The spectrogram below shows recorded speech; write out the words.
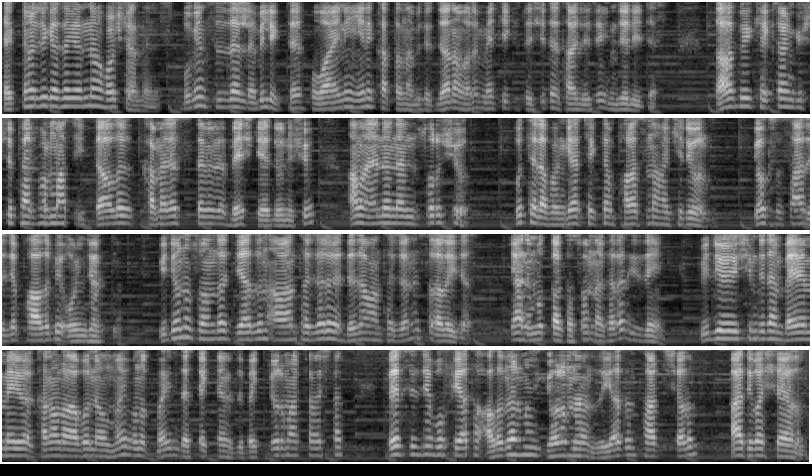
Teknoloji gezegenine hoş geldiniz. Bugün sizlerle birlikte Huawei'nin yeni katlanabilir canavarı Mate X5'i detaylıca inceleyeceğiz. Daha büyük ekran, güçlü performans, iddialı kamera sistemi ve 5G dönüşü ama en önemli soru şu. Bu telefon gerçekten parasını hak ediyor mu? Yoksa sadece pahalı bir oyuncak mı? Videonun sonunda cihazın avantajları ve dezavantajlarını sıralayacağız. Yani mutlaka sonuna kadar izleyin. Videoyu şimdiden beğenmeyi ve kanala abone olmayı unutmayın. Desteklerinizi bekliyorum arkadaşlar. Ve sizce bu fiyata alınır mı? Yorumlarınızı yazın tartışalım. Hadi başlayalım.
